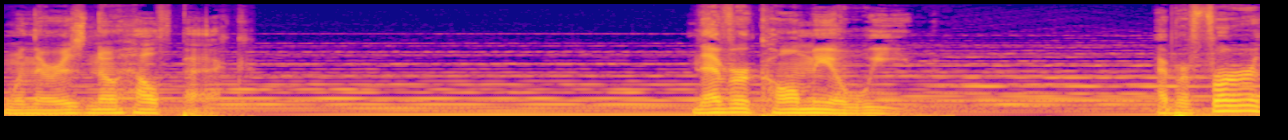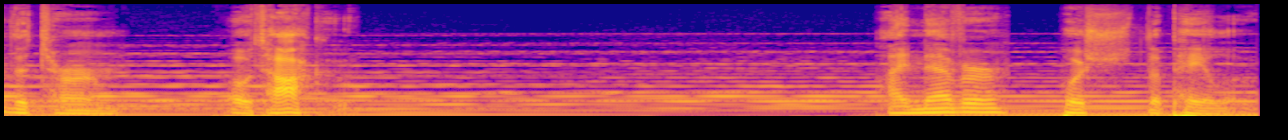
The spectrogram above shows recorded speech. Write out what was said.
when there is no health pack. Never call me a weeb. I prefer the term otaku. I never push the payload.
